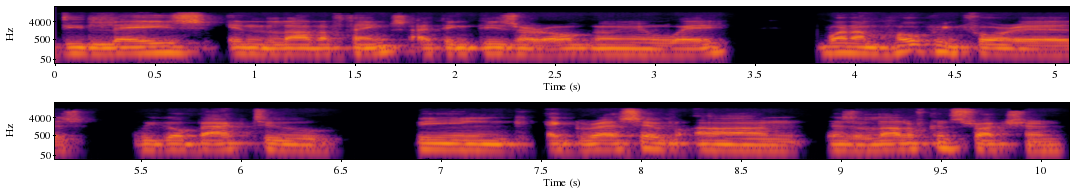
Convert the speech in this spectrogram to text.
delays in a lot of things. I think these are all going away. What I'm hoping for is we go back to being aggressive on there's a lot of construction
